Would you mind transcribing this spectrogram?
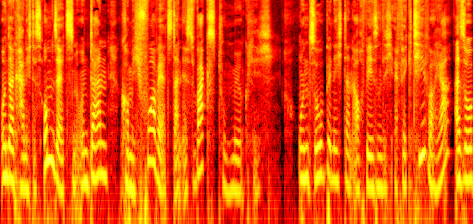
und dann kann ich das umsetzen und dann komme ich vorwärts. Dann ist Wachstum möglich. Und so bin ich dann auch wesentlich effektiver, ja? Also,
